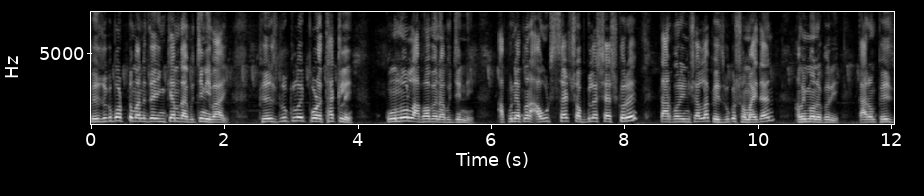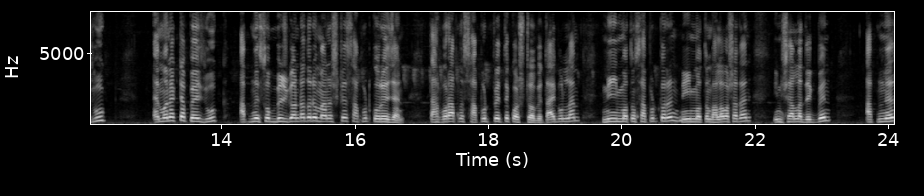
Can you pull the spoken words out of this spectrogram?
ফেসবুকে বর্তমানে যে ইনকাম দেয়, বুঝছিনি ভাই? ফেসবুক লই পড়ে থাকলে কোনো লাভ হবে না বুঝছেননি আপনি আপনার আউটসাইড সবগুলো শেষ করে তারপরে ইনশাল্লাহ ফেসবুকে সময় দেন, আমি মনে করি। কারণ ফেসবুক এমন একটা ফেসবুক আপনি চব্বিশ ঘণ্টা ধরে মানুষকে সাপোর্ট করে যান, তারপর আপনার সাপোর্ট পেতে কষ্ট হবে। তাই বললাম, নিয়ম মতন সাপোর্ট করেন, নিয়ম মতন ভালোবাসা দেন ইনশাল্লাহ দেখবেন আপনার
